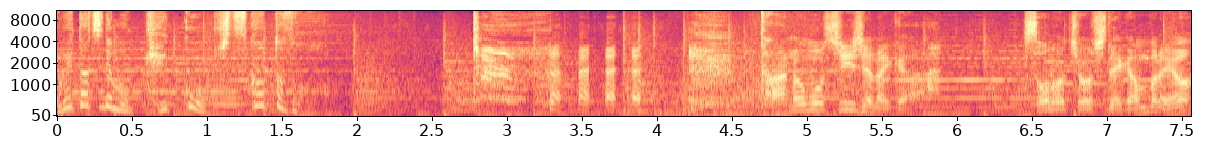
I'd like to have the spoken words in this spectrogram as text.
俺たちでも結構きつかったぞ。頼もしいじゃないか。その調子で頑張れよ。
